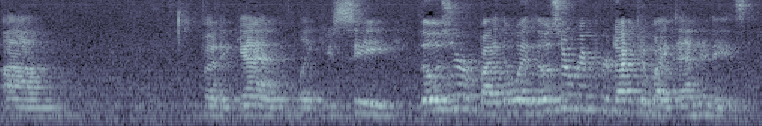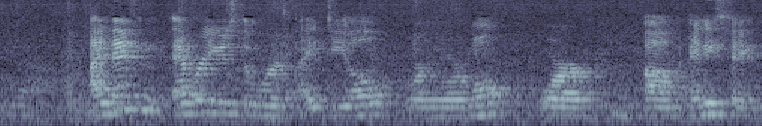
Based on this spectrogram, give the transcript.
Um, but again, like you see, those are, by the way, those are reproductive identities. I didn't ever use the word ideal or normal or um, anything.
